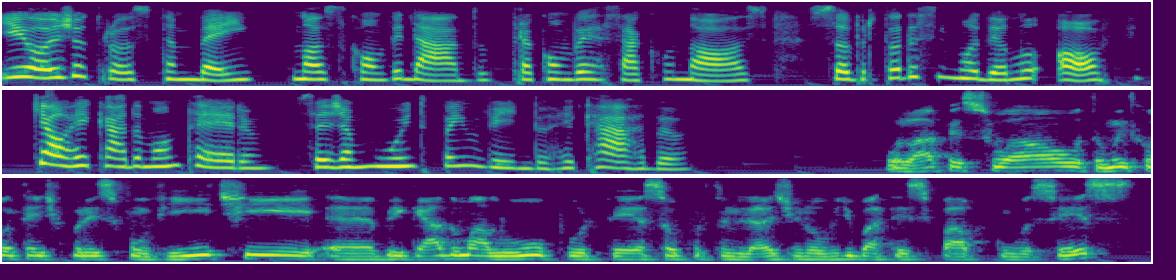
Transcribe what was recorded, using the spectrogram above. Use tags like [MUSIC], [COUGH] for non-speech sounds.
E hoje eu trouxe também nosso convidado para conversar com nós sobre todo esse modelo off, que é o Ricardo Monteiro. Seja muito bem-vindo, Ricardo. Olá, pessoal. Estou muito contente por esse convite. É, obrigado, Malu, por ter essa oportunidade de novo de bater esse papo com vocês.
